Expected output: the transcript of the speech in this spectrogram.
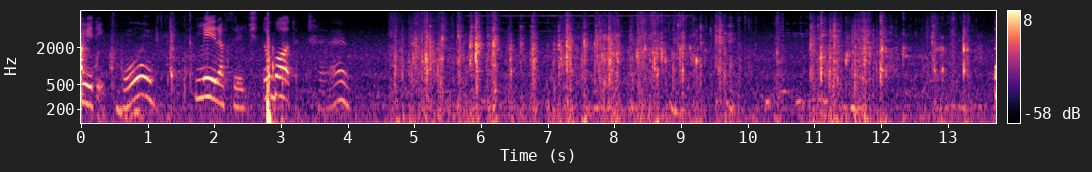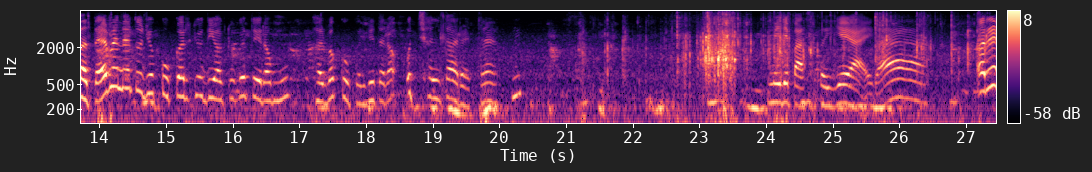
ये देखो, मेरा फ्रिज तो बहुत अच्छा है। पता है मैंने तुझे कुकर क्यों दिया? क्योंकि तेरा मुँह हर वक्त कुकर की तरह उछलता रहता है हम्म? मेरे पास तो ये आएगा। अरे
